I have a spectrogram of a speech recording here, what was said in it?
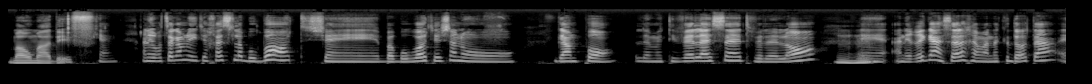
מה הוא מעדיף. כן. אני רוצה גם להתייחס לבובות, שבבובות יש לנו גם פה למטיבי לסת וללא. מהמם. אה, אני רגע אעשה לכם אנקדוטה. אה,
